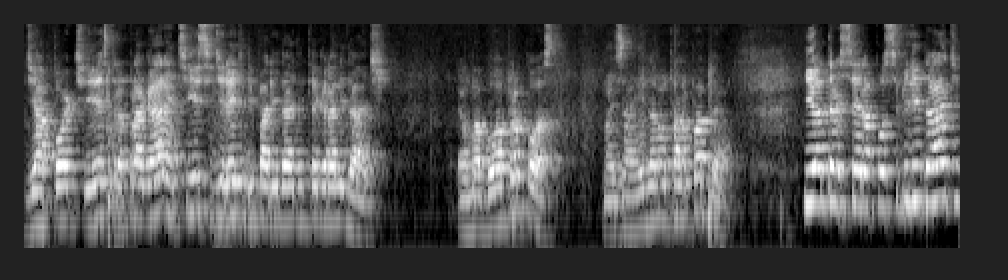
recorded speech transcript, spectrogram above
de aporte extra para garantir esse direito de paridade e integralidade. É uma boa proposta, mas ainda não está no papel. E a terceira possibilidade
